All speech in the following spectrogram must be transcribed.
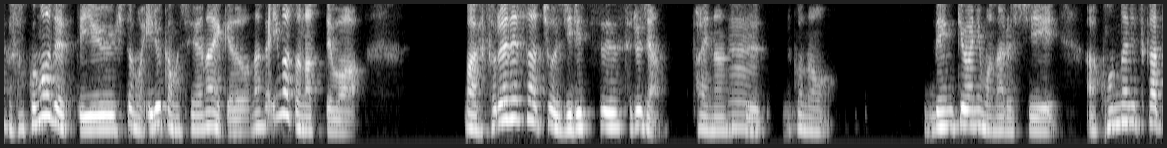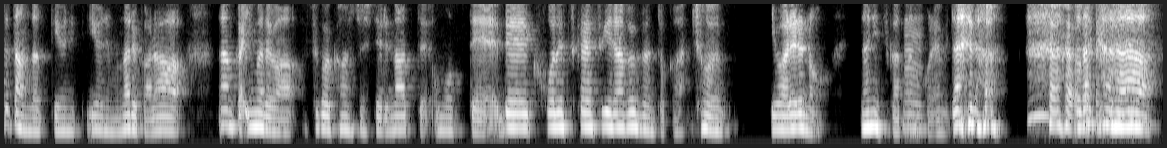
んかそこまでっていう人もいるかもしれないけどなんか今となってはまあそれでさ超自立するじゃんファイナンス、うん、この勉強にもなるしあこんなに使ってたんだっていうようにもなるからなんか今ではすごい感謝してるなって思ってでここで使いすぎな部分とか超言われるの何使ったのうん。これみたいな。そうだから、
